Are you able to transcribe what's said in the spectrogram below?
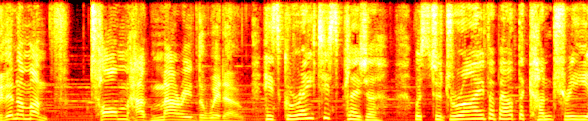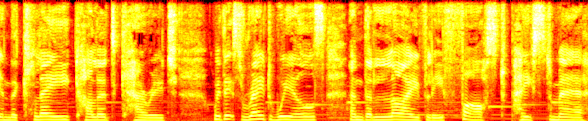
Within a month, Tom had married the widow. His greatest pleasure was to drive about the country in the clay coloured carriage with its red wheels and the lively, fast paced mare.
